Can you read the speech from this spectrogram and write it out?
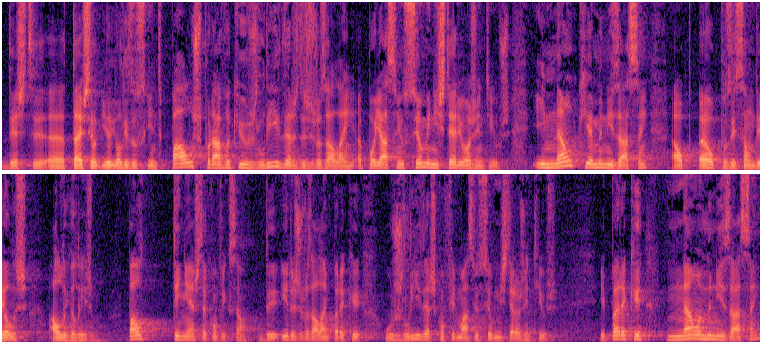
deste uh, texto ele, ele diz o seguinte: Paulo esperava que os líderes de Jerusalém apoiassem o seu ministério aos gentios e não que amenizassem a, op a oposição deles ao legalismo. Paulo tinha esta convicção de ir a Jerusalém para que os líderes confirmassem o seu ministério aos gentios e para que não amenizassem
